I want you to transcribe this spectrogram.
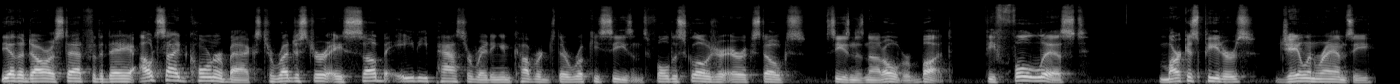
The other Dara stat for the day outside cornerbacks to register a sub 80 passer rating in coverage their rookie seasons. Full disclosure Eric Stokes' season is not over, but the full list Marcus Peters, Jalen Ramsey,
